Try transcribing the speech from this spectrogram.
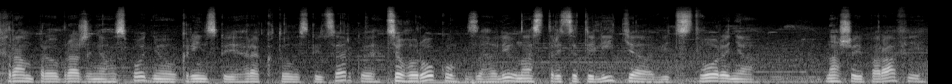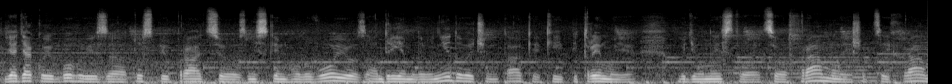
храм Преображення Господнього Української греко-католицької церкви цього року взагалі у нас 30-ліття від створення нашої парафії. Я дякую Богові за ту співпрацю з міським головою, з Андрієм Леонідовичем, так, який підтримує будівництво цього храму, і щоб цей храм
